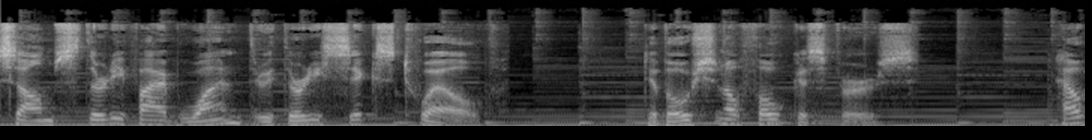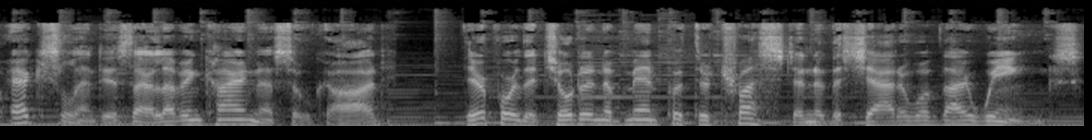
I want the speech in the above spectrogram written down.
Psalms 35 1 through 36 12. Devotional Focus Verse How excellent is thy loving kindness, O God! Therefore the children of men put their trust under the shadow of thy wings.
